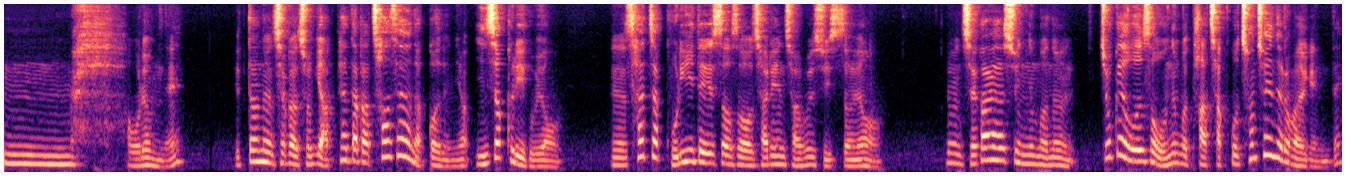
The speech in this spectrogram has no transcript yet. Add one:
음, 하, 어렵네. 일단은 제가 저기 앞에다가 차 세워놨거든요. 인서클이고요. 예, 살짝 고리돼 있어서 자리는 잡을 수 있어요. 그러면 제가 할 수 있는 거는 이쪽에 오서 오는 거 다 잡고 천천히 들어가야겠는데?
